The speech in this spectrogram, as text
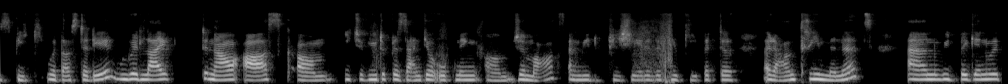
speak with us today. We would like to now ask um, each of you to present your opening um, remarks, and we'd appreciate it if you keep it to around three minutes. And we'd begin with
